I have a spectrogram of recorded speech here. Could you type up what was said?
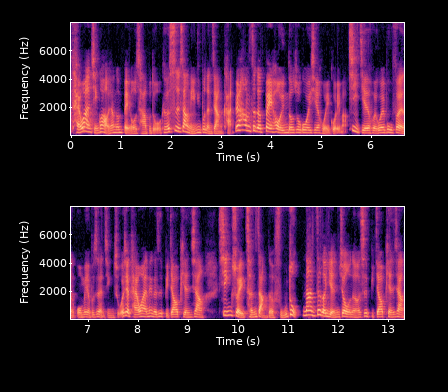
台湾的情况好像跟北欧差不多。可是事实上你一定不能这样看，因为他们这个背后已经都做过一些回归嘛，细节的回归部分我们也不是很清楚。而且台湾那个是比较偏向薪水成长的幅度，那这个研究呢是比较偏向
